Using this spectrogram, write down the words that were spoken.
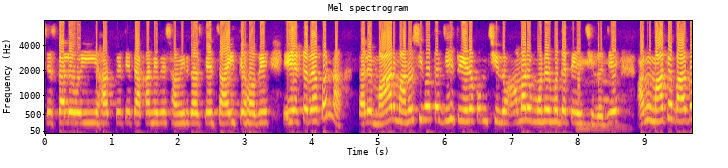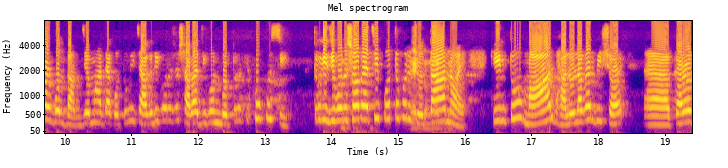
শেষকালে ওই হাত পেতে টাকা নেবে স্বামীর কাছ থেকে চাইতে হবে এই একটা ব্যাপার না? তাহলে মার মানসিকতা যেহেতু এরকম ছিল আমারও মনের মধ্যে একটা ছিল যে আমি মাকে বারবার বলতাম যে মা দেখো তুমি চাকরি করেছ সারা জীবন ভর তুমি কি খুব খুশি? তুমি কি জীবনে সব অ্যাচিভ করতে পেরেছ? তা নয়। কিন্তু মার ভালো লাগার বিষয় আহ, কারণ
